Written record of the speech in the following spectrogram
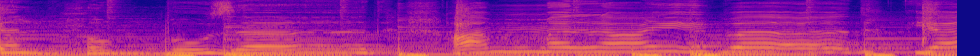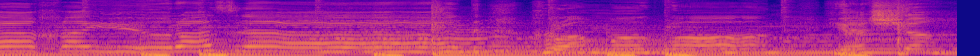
الحب زاد عم العباد يا خير زاد. رمضان يا شهر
